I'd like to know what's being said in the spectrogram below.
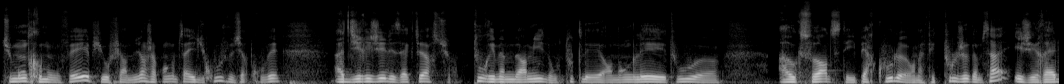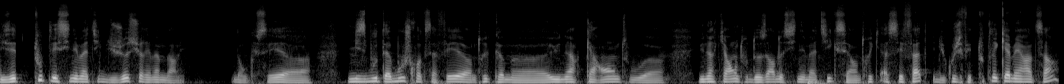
Tu montres comment on fait, et puis au fur et à mesure, j'apprends comme ça. Et du coup, je me suis retrouvé à diriger les acteurs sur tout Remember Me, donc toutes les en anglais et tout. euh, à Oxford, c'était hyper cool. On a fait tout le jeu comme ça et j'ai réalisé toutes les cinématiques du jeu sur Remember Me. Donc c'est euh, mise bout à bout, je crois que ça fait un truc comme euh, 1h40 ou euh, 1h40 ou 2 heures de cinématique, c'est un truc assez fat et du coup j'ai fait toutes les caméras de ça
